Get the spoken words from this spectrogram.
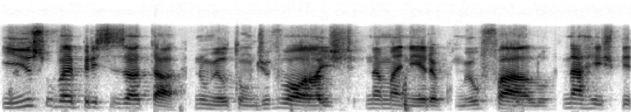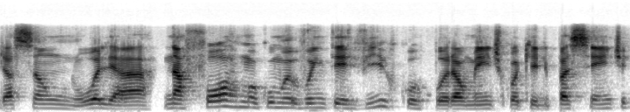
E isso vai precisar estar no meu tom de voz, na maneira como eu falo, na respiração, no olhar, na forma como eu vou intervir corporalmente com aquele paciente,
